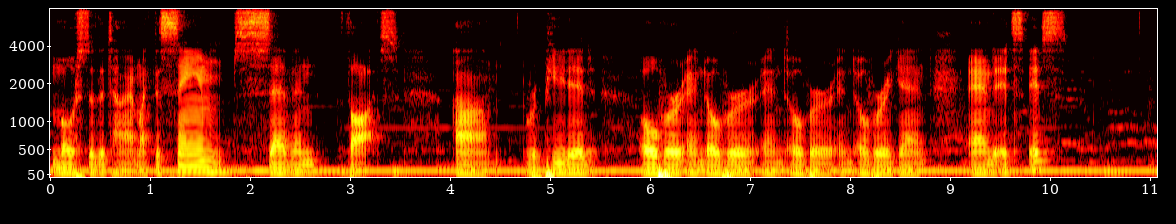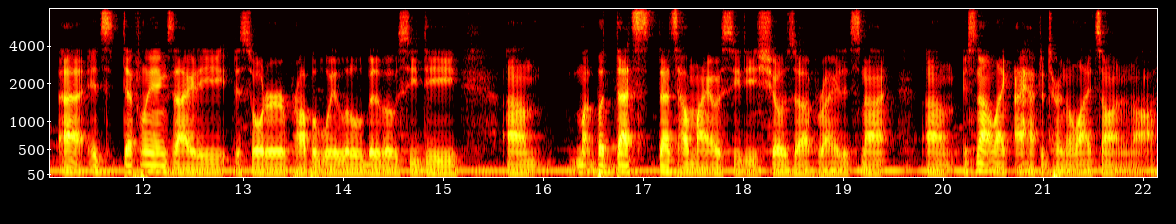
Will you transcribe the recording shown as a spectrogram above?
most of the time, like the same seven thoughts, um, repeated over and over and over and over again, and it's it's uh, it's definitely anxiety disorder, probably a little bit of OCD, um, but that's that's how my OCD shows up, right? It's not um, it's not like I have to turn the lights on and off,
